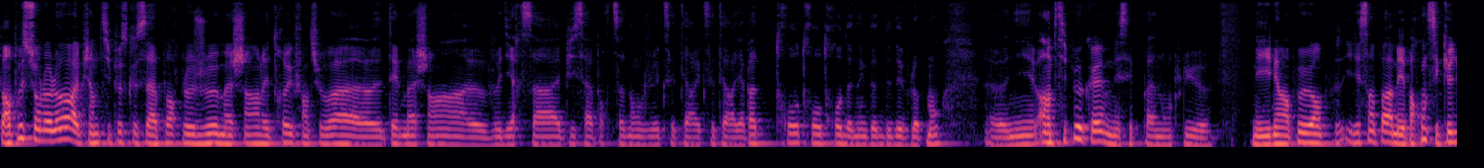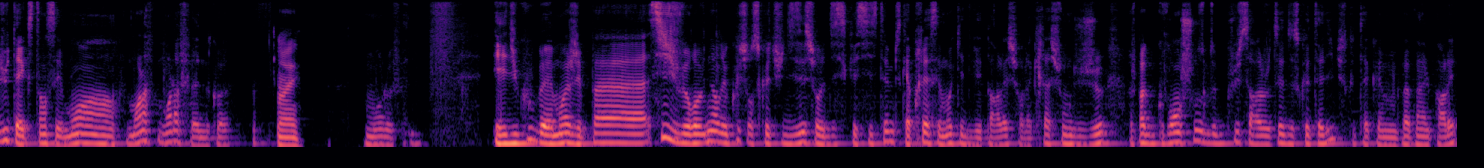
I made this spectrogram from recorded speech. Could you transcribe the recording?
un peu sur le lore et puis un petit peu ce que ça apporte le jeu, machin, les trucs. Enfin, tu vois, euh, tel machin euh, veut dire ça et puis ça apporte ça dans le jeu, etc., etc. Il n'y a pas trop, trop, trop d'anecdotes de développement, euh, ni un petit peu quand même, mais c'est pas non plus. Mais il est un peu, un peu- il est sympa. Mais par contre, c'est que du texte. hein, c'est moins, moins la, moins la fun, quoi. Ouais. Moins le fun. Et du coup, ben, moi, j'ai pas. Si, je veux revenir du coup sur ce que tu disais sur le disque système, parce qu'après, c'est moi qui devais parler sur la création du jeu. J'ai pas grand chose de plus à rajouter de ce que tu as dit, puisque tu as quand même pas mal parlé.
